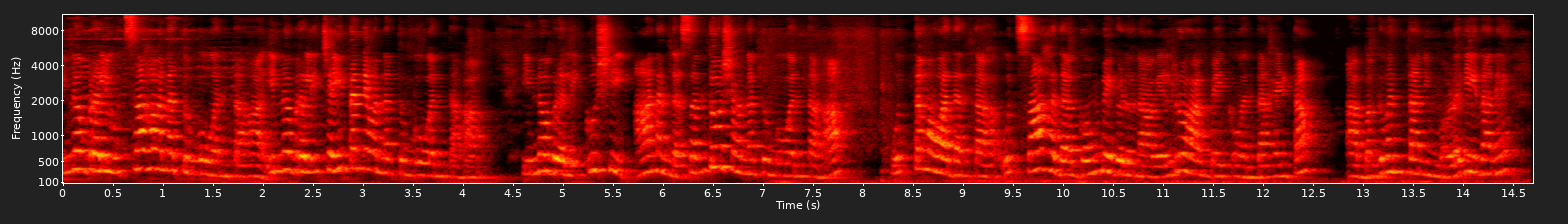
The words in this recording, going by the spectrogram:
ಇನ್ನೊಬ್ಬರಲ್ಲಿ ಉತ್ಸಾಹವನ್ನ ತುಂಬುವಂತಹ ಇನ್ನೊಬ್ಬರಲ್ಲಿ ಚೈತನ್ಯವನ್ನ ತುಂಬುವಂತಹ ಇನ್ನೊಬ್ಬರಲ್ಲಿ ಖುಷಿ, ಆನಂದ, ಸಂತೋಷವನ್ನ ತುಂಬುವಂತಹ, ಉತ್ತಮವಾದಂತಹ, ಉತ್ಸಾಹದ ಗೊಂಬೆಗಳು ನಾವೆಲ್ಲರೂ ಆಗ್ಬೇಕು ಅಂತ ಹೇಳ್ತಾ, ಆ ಭಗವಂತ ನಿಮ್ಮೊಳಗೆ ಇದ್ದಾನೆ.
